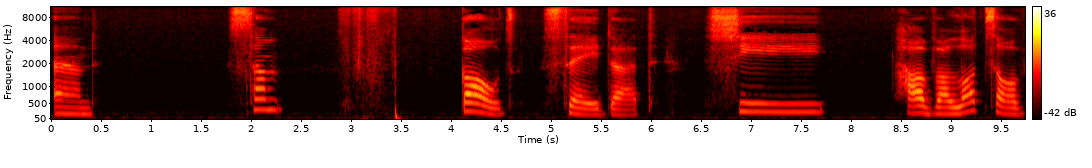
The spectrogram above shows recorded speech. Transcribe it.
And some girls say that she have a lot of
